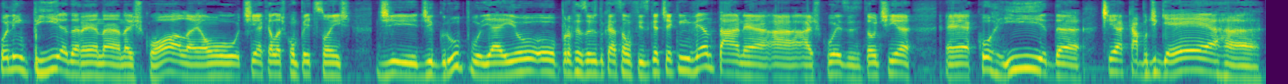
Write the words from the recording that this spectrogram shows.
Olimpíada, né, na, na escola, ou tinha aquelas competições de, de grupo, e aí o, o professor de educação física tinha que inventar, né, a- as coisas. Então tinha é, corrida, tinha cabo de guerra.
